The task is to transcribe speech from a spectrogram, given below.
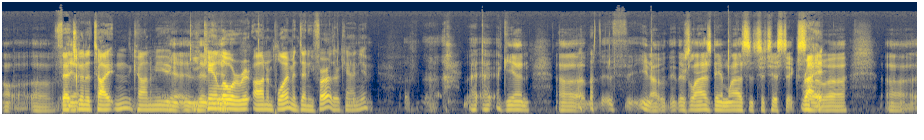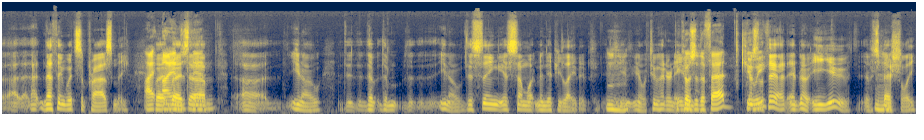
Uh, uh, Fed's going to tighten the economy. You, you then- can't lower unemployment any further, can you? A- again, uh, you know, there's lies, damn lies, and statistics. Right. So, uh, uh, I, I, nothing would surprise me. I- but, I but, understand. Uh, uh, you know, the, the, the, the, you know, this thing is somewhat manipulated. You, you know, 280 Mm-hmm. Because of the Fed, because of the Fed and no, EU especially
